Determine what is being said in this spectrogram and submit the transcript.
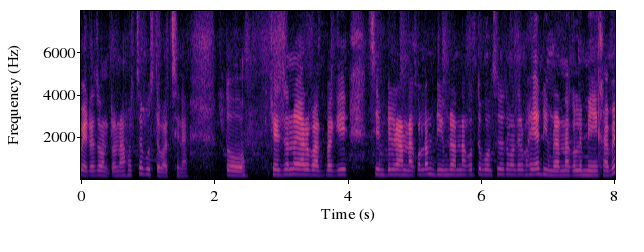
পেটে যন্ত্রণা হচ্ছে, বুঝতে পারছি না। তো সেই জন্যই আরও বাদ বাকি সিম্পল রান্না করলাম। ডিম রান্না করতে বলছিল তোমাদের ভাইয়া ডিম রান্না করলে মেয়ে খাবে।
